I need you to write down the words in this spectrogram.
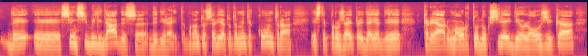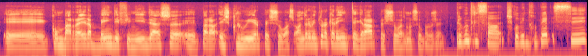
de eh, sensibilidades eh, de direita. Portanto, seria totalmente contra este projeto a ideia de criar uma ortodoxia ideológica eh, com barreiras bem definidas eh, para excluir pessoas. O André Ventura quer integrar pessoas no seu projeto. Pergunto-lhe só, desculpe interromper, se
